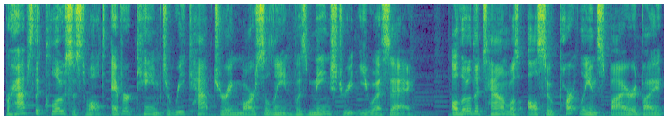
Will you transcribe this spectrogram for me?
Perhaps the closest Walt ever came to recapturing Marceline was Main Street, USA. Although the town was also partly inspired by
